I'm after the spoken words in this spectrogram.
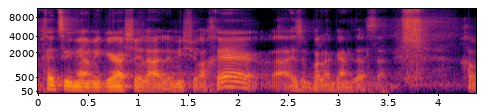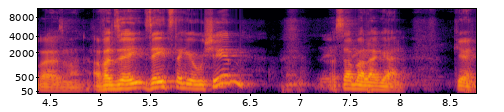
חצי מהמגרש שלה למישהו אחר, אה, איזה בלאגן זה עשה. חבל הזמן. אבל זה זה האיץ את הגירושין? עשה בלאגן. כן.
